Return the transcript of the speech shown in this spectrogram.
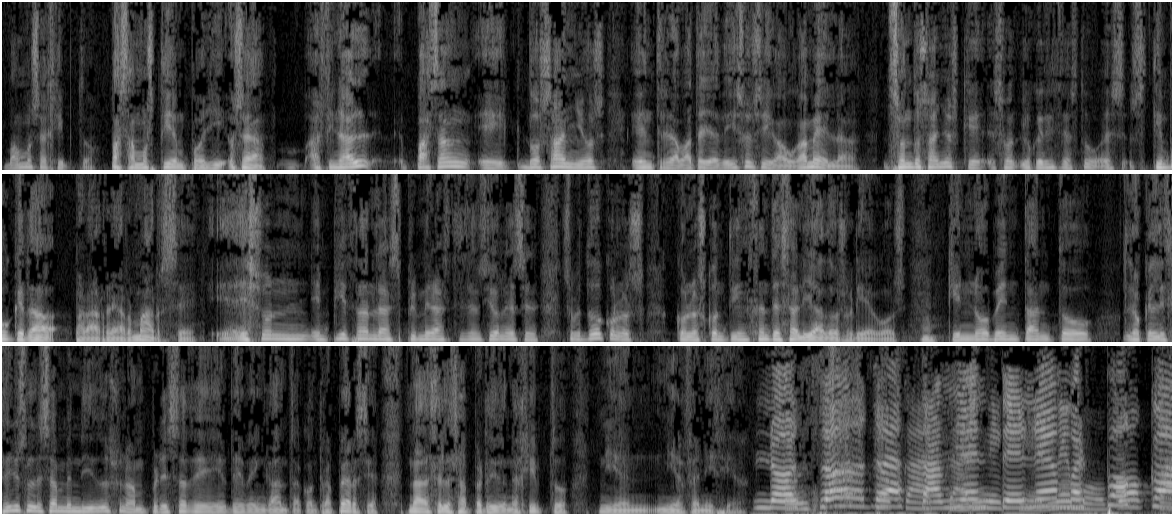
Vamos a Egipto. Pasamos tiempo allí. O sea, al final pasan eh, dos años entre la batalla de Isos y Gaugamela. Son dos años que son lo que dices tú, es, tiempo que da para rearmarse. Eso empiezan las primeras disensiones, sobre todo con los, con los contingentes aliados griegos, mm. que no ven tanto. Lo que les, ellos se les han vendido es una empresa de, de venganza contra Persia. Nada se les ha perdido en Egipto ni en, ni en Fenicia. Nosotras también tenemos poca.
